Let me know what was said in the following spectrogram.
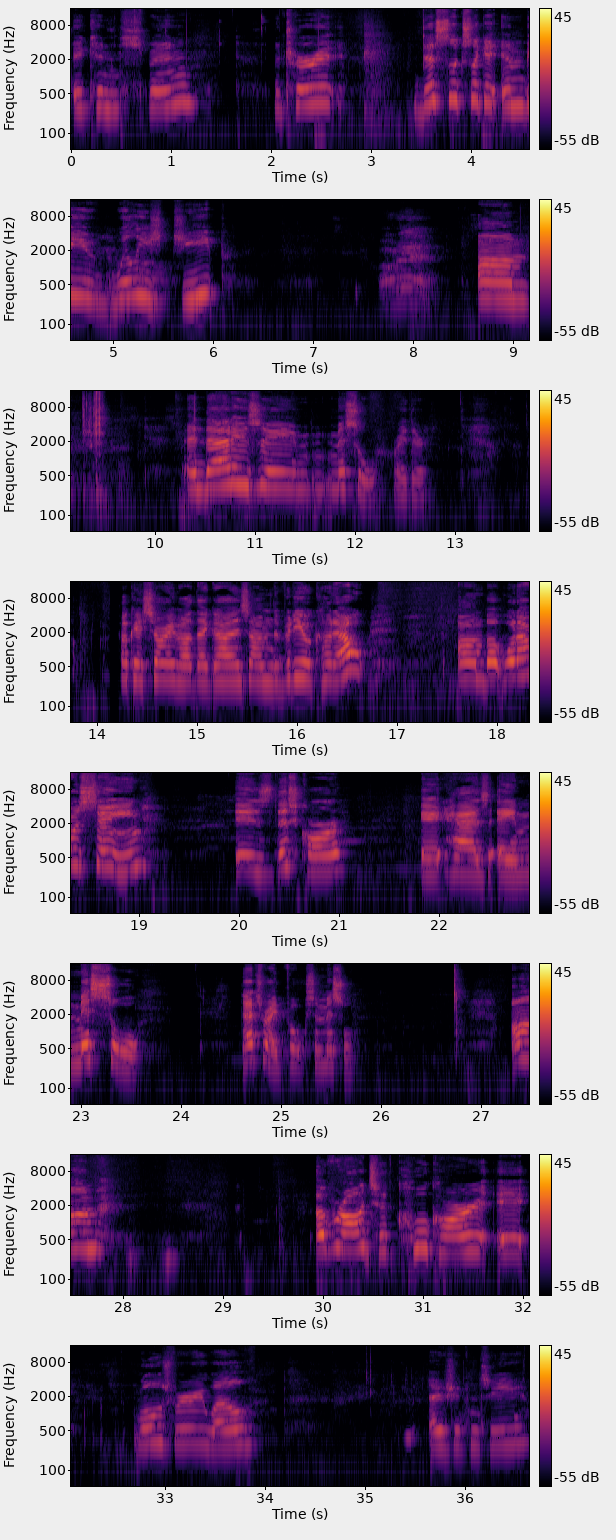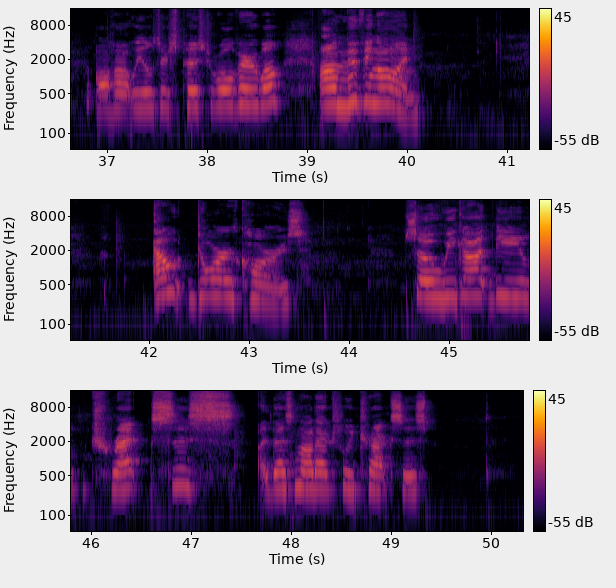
It can spin. The turret. This looks like an MB Willys Jeep. Um, and that is a missile right there. Okay, sorry about that, guys. Um, the video cut out. Um, but what I was saying is this car, it has a missile. That's right, folks, a missile. Um, overall, it's a cool car. It rolls very well. As you can see, all Hot Wheels are supposed to roll very well. Um, moving on. Outdoor cars. So we got the Traxxas. That's not actually Traxxas.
